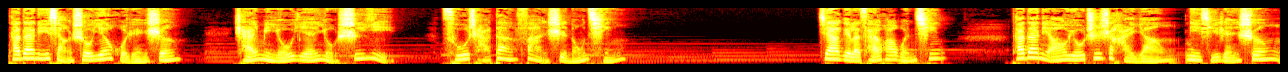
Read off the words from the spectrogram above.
他带你享受烟火人生，柴米油盐有诗意，粗茶淡饭是浓情。嫁给了才华文青，他带你遨游知识海洋，逆袭人生，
